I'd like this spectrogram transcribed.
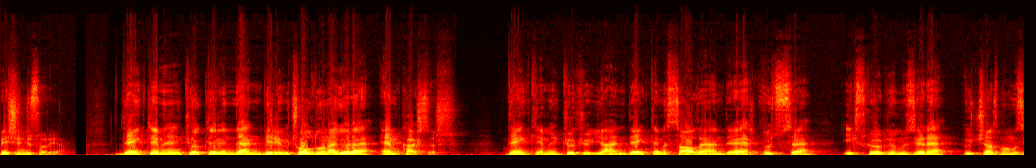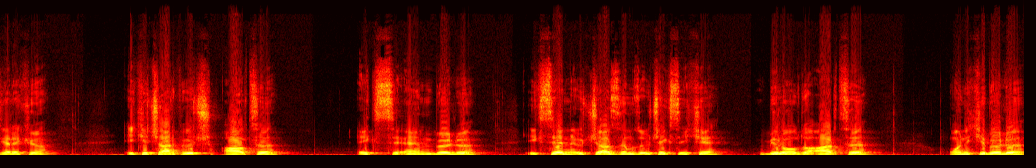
5. soruya. Denkleminin köklerinden biri 3 olduğuna göre m kaçtır? Denklemin kökü yani denklemi sağlayan değer 3 ise x gördüğümüz yere 3 yazmamız gerekiyor. 2 çarpı 3 6 eksi m bölü x yerine 3 yazdığımızda 3 eksi 2 1 oldu artı 12 bölü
